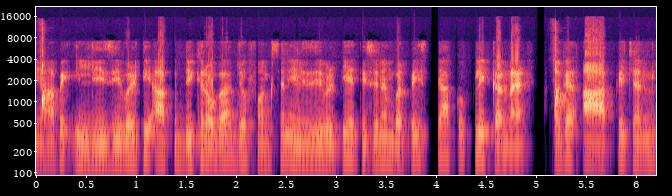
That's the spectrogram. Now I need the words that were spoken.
यहाँ पे इलिजिबिलिटी आपको दिख रहा होगा, जो फ़ंक्शन इलिजिबिलिटी है, तीसरे नंबर पे, इस पर आपको क्लिक करना है। अगर आपके चैनल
